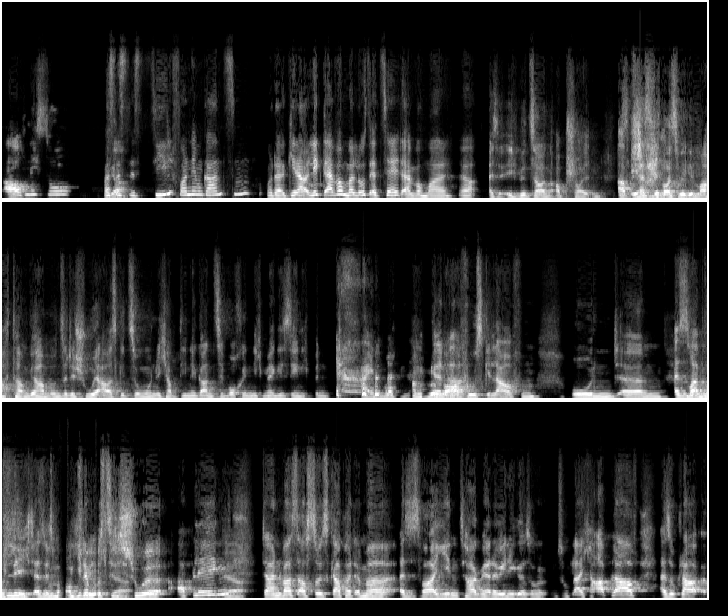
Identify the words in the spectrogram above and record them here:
auch nicht so. Was Ja. ist das Ziel von dem Ganzen? Oder genau, legt einfach mal los, erzählt einfach mal. Ja. also ich würde sagen, abschalten. Das Abschalten. Erste, was wir gemacht haben, wir haben unsere Schuhe ausgezogen und ich habe die eine ganze Woche nicht mehr gesehen. Ich bin eine Woche lang nur Genau. barfuß gelaufen und ähm, Also es war muss- Pflicht. Also war jeder Pflicht, musste ja. die Schuhe ablegen. ja, Dann war es auch so, es gab halt immer, also es war jeden Tag mehr oder weniger so, so ein gleicher Ablauf. Also klar, ein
